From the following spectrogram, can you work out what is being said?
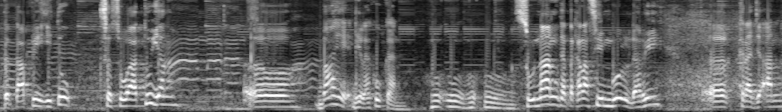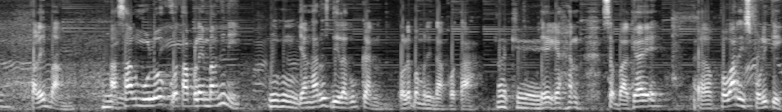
tetapi itu sesuatu yang eh, baik dilakukan Hmm, hmm, hmm, hmm. Sunan katakanlah simbol dari eh, kerajaan Palembang asal mulu kota Palembang ini Hmm. yang harus dilakukan oleh pemerintah kota Oke. ya kan sebagai eh, pewaris politik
